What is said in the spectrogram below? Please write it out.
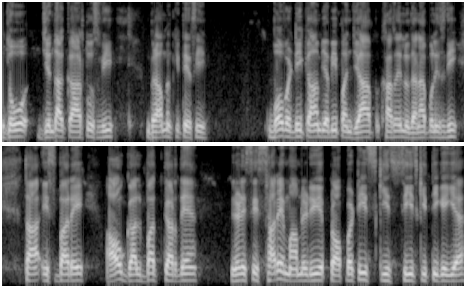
ਦੋ ਜਿੰਦਾ ਕਾਰਤੂਸ ਵੀ ਬਰਾਮਦ ਕੀਤੇ ਸੀ। ਬਹੁਤ ਵੱਡੀ ਕਾਮਯਾਬੀ ਪੰਜਾਬ, ਖਾਸ ਕਰਕੇ ਲੁਧਿਆਣਾ ਪੁਲਿਸ ਦੀ। ਤਾਂ ਇਸ ਬਾਰੇ ਆਓ ਗੱਲਬਾਤ ਕਰਦੇ ਹਾਂ। ਜਿਹੜੇ ਸੀ ਸਾਰੇ ਮਾਮਲੇ ਦੀ ਪ੍ਰਾਪਰਟੀ ਸੀਜ਼ ਕੀਤੀ ਗਈ ਹੈ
